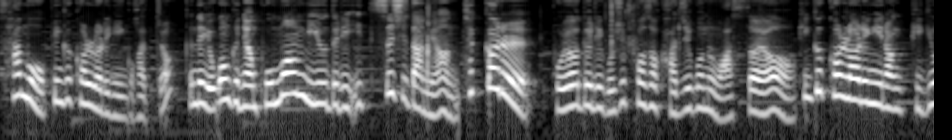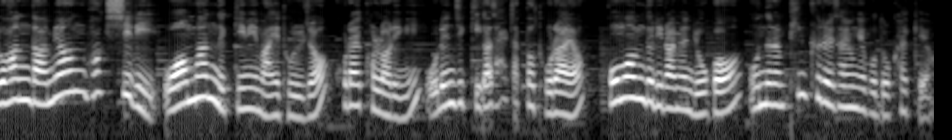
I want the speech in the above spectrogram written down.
3호 pink coloring인 것 같죠? 근데 이건 그냥 봄웜 미우들이 있으시다면 색깔을 보여드리고 싶어서 가지고는 왔어요. pink coloring이랑 비교한다면 확실히 warm한 느낌이 많이 돌죠? coral coloring이. 오렌지기가 살짝 더 돌아요. 봄warm들이라면 요거 오늘은 핑크를 사용해 보도록 할게요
